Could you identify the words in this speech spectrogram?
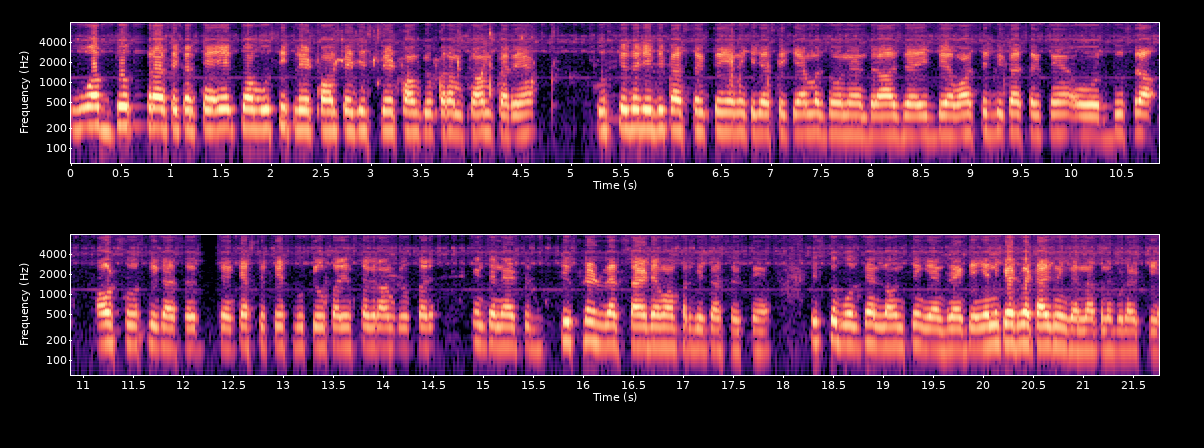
वो अब दो तरह से करते हैं। एक तो हम उसी प्लेटफॉर्म पे, जिस प्लेटफॉर्म के ऊपर हम काम कर रहे हैं उसके ज़रिए भी कर सकते हैं, यानी कि जैसे कि अमेजोन है दराज है इबे वहाँ से भी कर सकते हैं और दूसरा आउटसोर्स भी कर सकते हैं। कैसे फेसबुक के ऊपर इंस्टाग्राम के ऊपर इंटरनेट डिफरेंट वेबसाइट है, वहाँ पर भी कर सकते हैं। इसको बोलते हैं लॉन्चिंग एंड रैंकिंग यानी कि एडवर्टाइजिंग करना अपने प्रोडक्ट की।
